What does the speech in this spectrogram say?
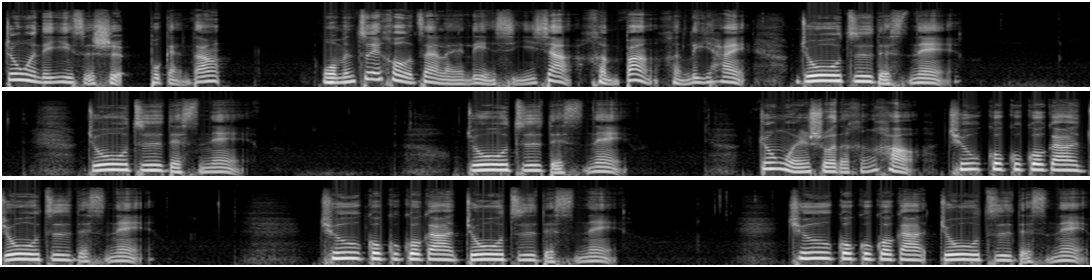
中文的意思是不敢当。我们最后再来练习一下，很棒，很厉害。上手ですね。上手ですね。上手ですね。中文说的很好。中国語が上手ですね。中国語が上手ですね。中国語が上手ですね。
